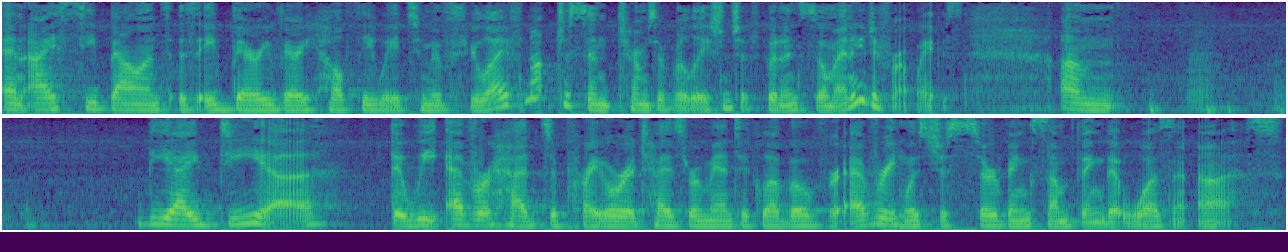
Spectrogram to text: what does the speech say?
And I see balance as a very, very healthy way to move through life, not just in terms of relationships, but in so many different ways. Um, the idea that we ever had to prioritize romantic love over everything was just serving something that wasn't us.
